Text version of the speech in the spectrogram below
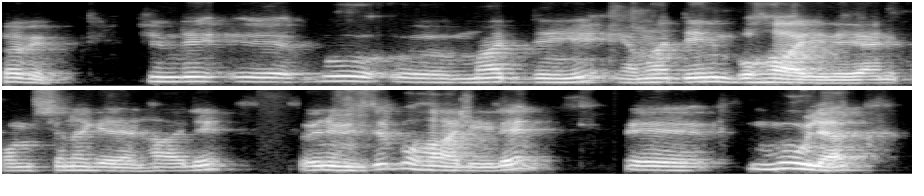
Tabii. Şimdi e, bu e, maddeyi, ya maddenin bu haliyle yani komisyona gelen hali önümüzde bu haliyle e, muğlak,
